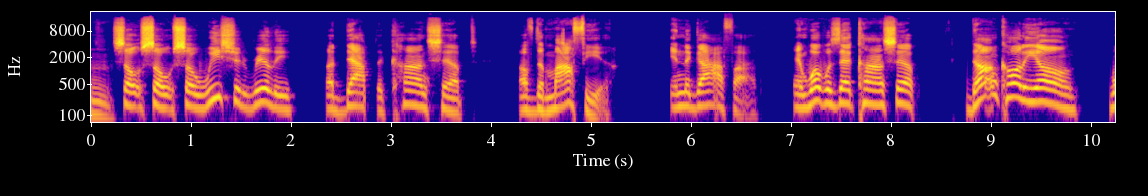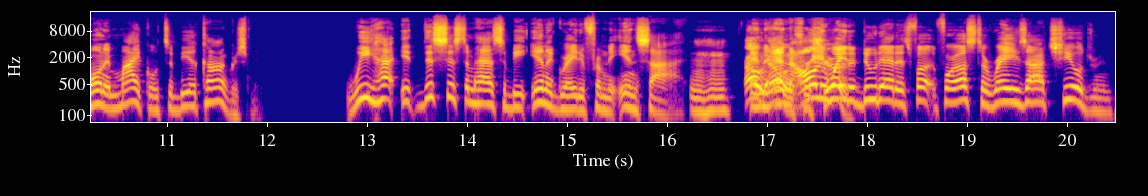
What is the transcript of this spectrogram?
Hmm. So so so we should really adapt the concept of the mafia in The Godfather. And what was that concept? Don Corleone wanted Michael to be a congressman. We had it. This system has to be integrated from the inside. Mm-hmm. Oh and, no, and the only way to do that is for, for us to raise our children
